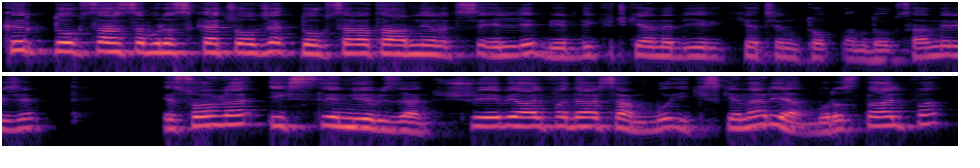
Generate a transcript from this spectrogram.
40 90 ise burası kaç olacak? 90'a tamamlayan açısı 50. Bir dik üçgende diğer iki açının toplamı 90 derece. E sonra x isteniyor bizden. Şuraya bir alfa dersem bu ikizkenar ya. Burası da alfa.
